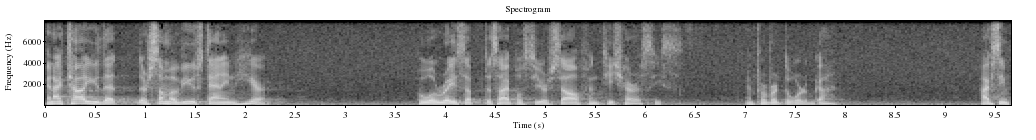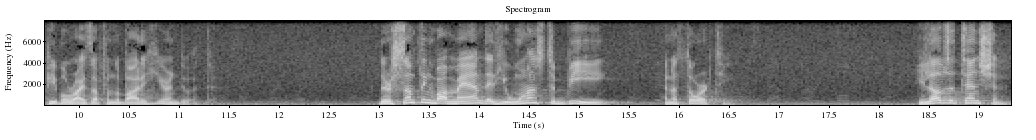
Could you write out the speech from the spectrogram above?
And I tell you that there's some of you standing here who will raise up disciples to yourself and teach heresies and pervert the Word of God. I've seen people rise up from the body here and do it. There's something about man that he wants to be an authority. He loves attention.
